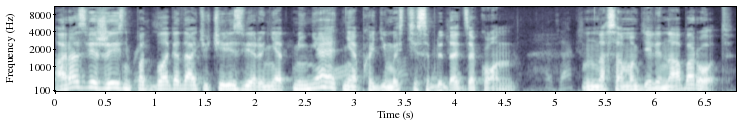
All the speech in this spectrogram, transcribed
А разве жизнь под благодатью через веру не отменяет необходимости соблюдать закон? На самом деле наоборот.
